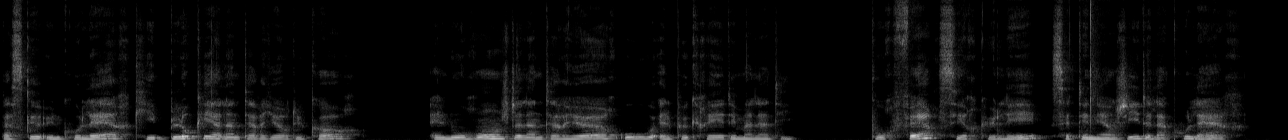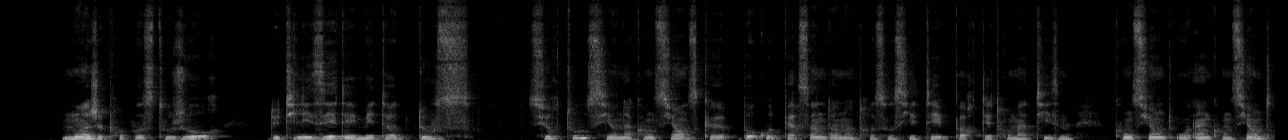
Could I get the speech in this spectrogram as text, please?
Parce qu'une colère qui est bloquée à l'intérieur du corps, elle nous ronge de l'intérieur ou elle peut créer des maladies. Pour faire circuler cette énergie de la colère, moi, je propose toujours d'utiliser des méthodes douces, surtout si on a conscience que beaucoup de personnes dans notre société portent des traumatismes, conscientes ou inconscientes,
